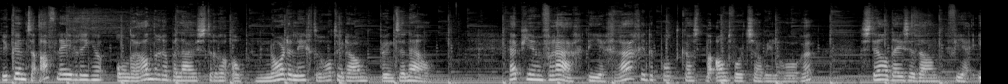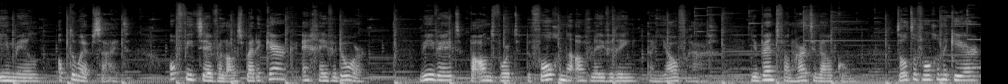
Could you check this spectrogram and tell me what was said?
Je kunt de afleveringen onder andere beluisteren op noorderlichtrotterdam.nl. Heb je een vraag die je graag in de podcast beantwoord zou willen horen? Stel deze dan via e-mail op de website. Of fiets even langs bij de kerk en geef het door. Wie weet beantwoordt de volgende aflevering dan jouw vraag. Je bent van harte welkom. Tot de volgende keer.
